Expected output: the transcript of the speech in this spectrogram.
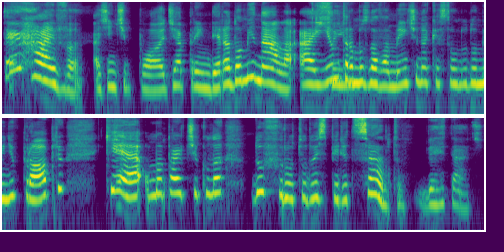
ter raiva. A gente pode aprender a dominá-la. Aí Sim. entramos novamente na questão do domínio próprio, que é uma partícula do fruto do Espírito Santo. Verdade.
